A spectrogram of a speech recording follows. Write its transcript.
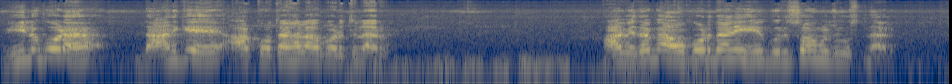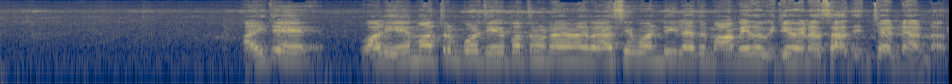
వీళ్ళు కూడా దానికే ఆ కుతహలా పడుతున్నారు. ఆ విధంగా అవ్వకూడదని గురుస్వాములు చూస్తున్నారు. అయితే వాళ్ళు ఏమాత్రం కూడా జయపత్రం రాసివ్వండి లేకపోతే మా మీద విజయమైనా సాధించండి అన్నారు.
